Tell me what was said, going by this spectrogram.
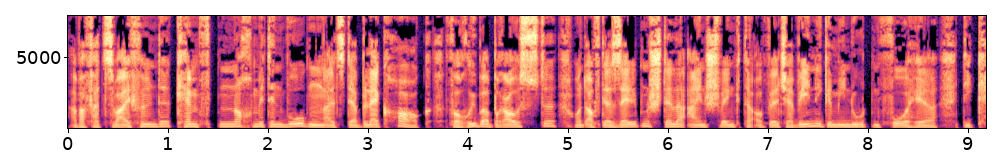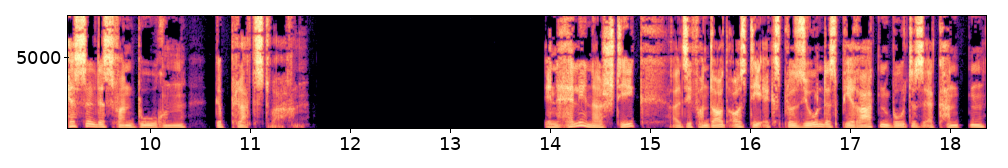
Aber Verzweifelnde kämpften noch mit den Wogen, als der Black Hawk vorüberbrauste und auf derselben Stelle einschwenkte, auf welcher wenige Minuten vorher die Kessel des Van Buren geplatzt waren. In Helena stieg, als sie von dort aus die Explosion des Piratenbootes erkannten,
